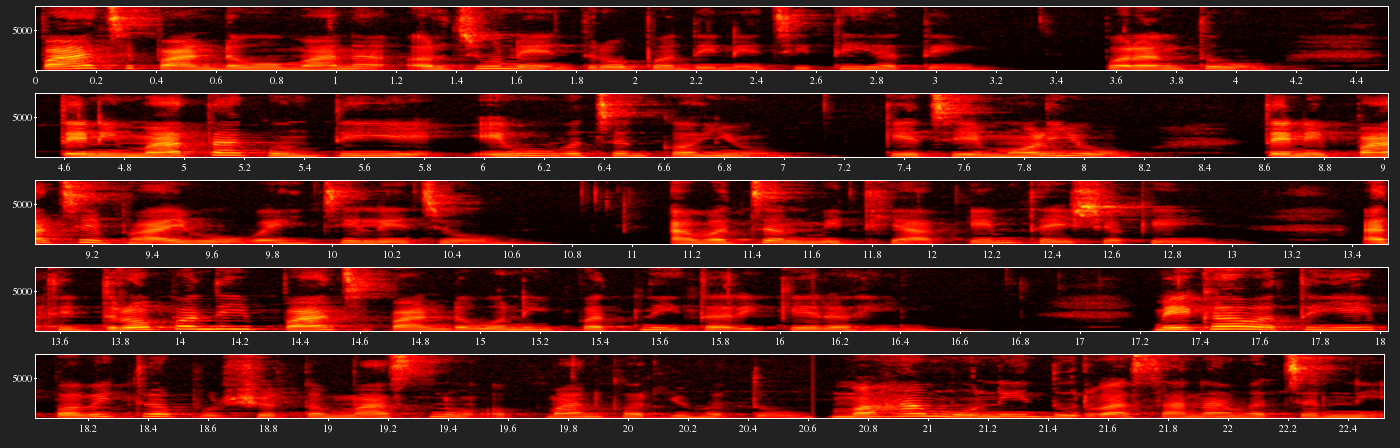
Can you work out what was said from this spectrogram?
પાંચ પાંડવોમાંના અર્જુને દ્રૌપદીને જીતી હતી. પરંતુ તેની માતા કુંતીએ એવું વચન કહ્યું કે જે મળ્યું તેને પાંચે ભાઈઓ વહેંચી લેજો. આ વચન મિથ્યા કેમ થઈ શકે? આથી દ્રૌપદી પાંચ પાંડવોની પત્ની તરીકે રહી. મેઘાવતીએ પવિત્ર પુરુષોત્તમ માસનું અપમાન કર્યું હતું. મહામુનિ દુર્વાસાના વચનની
